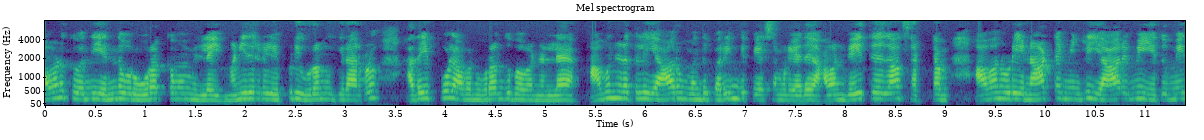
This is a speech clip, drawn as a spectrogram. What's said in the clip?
அவனுக்கு வந்து எந்த ஒரு உறக்கமும் இல்லை. மனிதர்கள் எப்படி உறங்குகிறார்களோ அதை போல் அவன் உறங்குபவன் அல்ல. அவனிடத்துல யாரும் வந்து பரிந்து பேச முடியாது. அவன் வைத்ததுதான் சட்டம். அவனுடைய நாட்டமின்றி யாருமே எதுவுமே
